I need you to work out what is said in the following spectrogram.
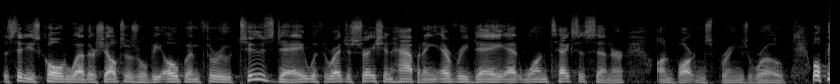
The city's cold weather shelters will be open through Tuesday with registration happening every day at One Texas Center on Barton Springs Road. Well, people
